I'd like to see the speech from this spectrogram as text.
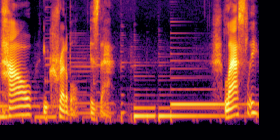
How incredible is that? Lastly,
